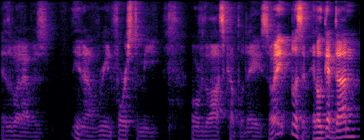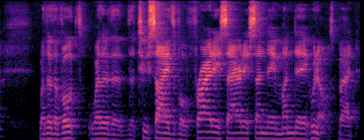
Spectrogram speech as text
is what I was you know reinforced to me over the last couple of days. So hey, listen, it'll get done. Whether the vote, whether the the two sides vote Friday, Saturday, Sunday, Monday, who knows? But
